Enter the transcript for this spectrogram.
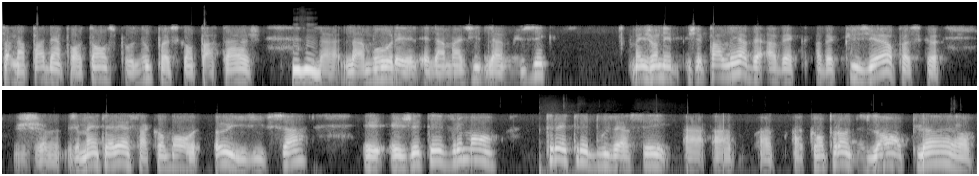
ça n'a pas d'importance pour nous parce qu'on partage mhm. l'amour et, la magie de la musique. Mais j'en ai, j'ai parlé avec, avec, plusieurs parce que je, m'intéresse à comment eux ils vivent ça et, j'étais vraiment très très bouleversé à, comprendre l'ampleur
